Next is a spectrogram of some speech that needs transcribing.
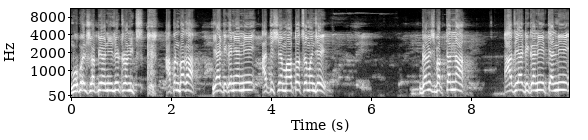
मोबाईल शॉपी आणि इलेक्ट्रॉनिक्स आपण बघा या ठिकाणी यांनी अतिशय महत्त्वाचं म्हणजे गणेश भक्तांना आज या ठिकाणी त्यांनी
